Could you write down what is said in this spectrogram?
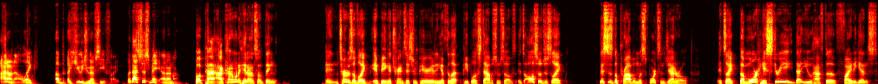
I don't know, like a, a huge UFC fight. But that's just me. I don't know. But Pat, I kind of want to hit on something in terms of like it being a transition period and you have to let people establish themselves. It's also just like this is the problem with sports in general. It's like the more history that you have to fight against.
